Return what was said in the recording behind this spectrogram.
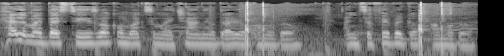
hello my besties. Welcome back to my channel diary of Amabelle. And it's your favorite girl Amabelle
